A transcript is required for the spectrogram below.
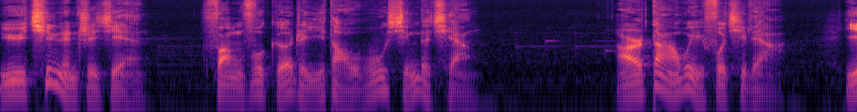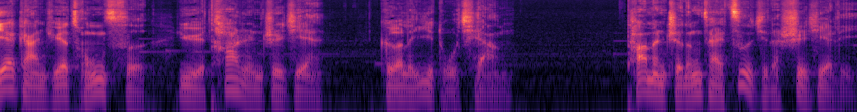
与亲人之间，仿佛隔着一道无形的墙，而大卫夫妻俩也感觉从此与他人之间隔了一堵墙，他们只能在自己的世界里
